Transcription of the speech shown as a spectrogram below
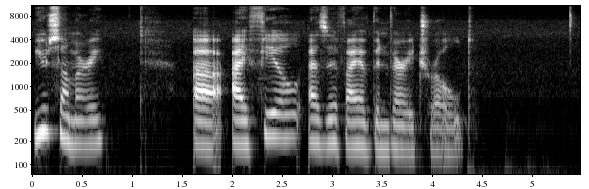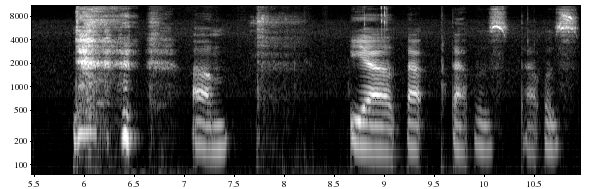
View summary. Uh, I feel as if I have been very trolled. um, yeah, that that was that was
